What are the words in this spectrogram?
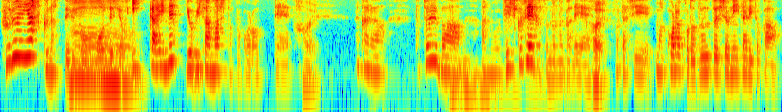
震えやすくなってると思うんですよう。ん一回ね、呼び覚ましたところって。はい。だから、例えば、あの、自粛生活の中で、はい。私、まあ、コラコとずっと一緒にいたりとか、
